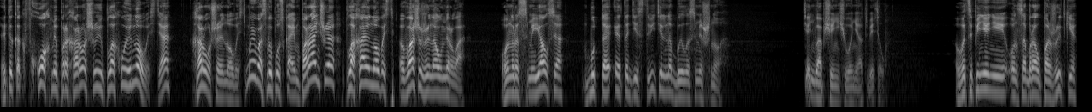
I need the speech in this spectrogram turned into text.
«Это как в хохме про хорошую и плохую новость, а? Хорошая новость. Мы вас выпускаем пораньше, плохая новость. Ваша жена умерла». Он рассмеялся, будто это действительно было смешно. Тень вообще ничего не ответил. В оцепенении он собрал пожитки,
